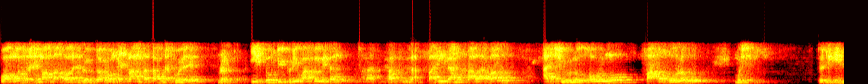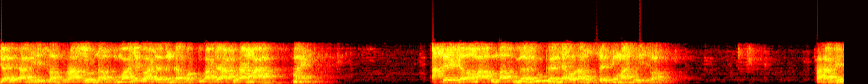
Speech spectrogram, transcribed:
Wong musyrik ngotot oleh blodor, wong Islam tetap tidak boleh. Itu diberi waktu kita empat bulan. Faidan salakal asyurul hurumu fatulul musyrik. Jadi indah sekali Islam, rasional. Semuanya itu ada tenggat waktu, ada aturan main. Akhirnya dalam waktu empat bulan itu banyak orang musyrik yang masuk Islam. Paham ya?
